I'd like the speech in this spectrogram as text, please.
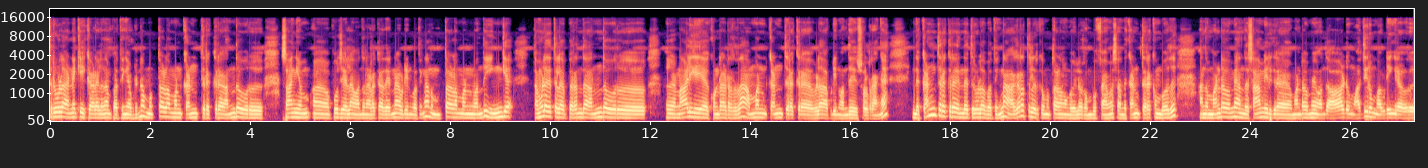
திருவிழா அன்னைக்கு காலையில தான் பார்த்தீங்க அப்படின்னா முத்தாளம்மன் கண் திறக்கிற அந்த ஒரு சாங்கியம் ஆஹ், பூஜையெல்லாம் வந்து நடக்காது. என்ன அப்படின்னு பார்த்தீங்கன்னா அந்த முத்தாளம்மன் வந்து இங்கே தமிழகத்தில் பிறந்த அந்த ஒரு நாளிகையை கொண்டாடுறது தான் அம்மன் கண் திறக்கிற விழா அப்படின்னு வந்து சொல்கிறாங்க இந்த கண் திறக்கிற இந்த திருவிழா பார்த்திங்கன்னா அகரத்தில் இருக்க முத்தாளம்மன் கோயிலில் ரொம்ப ஃபேமஸ் அந்த கண் திறக்கும்போது அந்த மண்டபமே அந்த சாமி இருக்கிற மண்டபமே வந்து ஆடும் அதிரும் அப்படிங்கிற ஒரு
